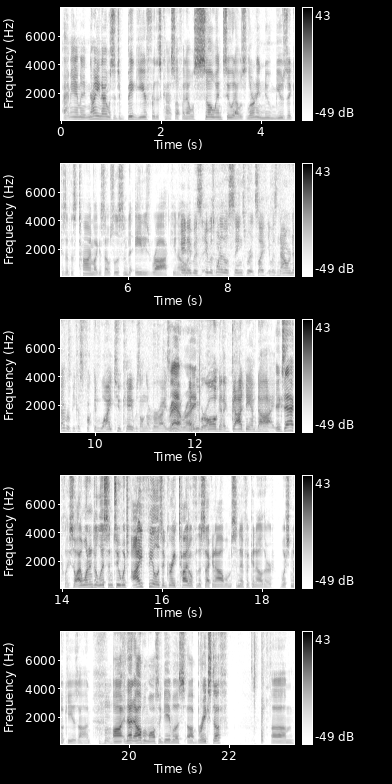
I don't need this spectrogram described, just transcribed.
I mean, I mean, 99 was such a big year for this kind of stuff, and I was so into it. I was learning new music because at this time, like I said, I was listening to 80s rock. You know, And it was it was one of those things where it's like it was now or never because fucking Y2K was on the horizon. Yeah, right. And we were all gonna goddamn die. Exactly. So I wanted to listen to, which I feel is a great title for the second album, Significant Other, which Nookie is on. uh, that album also gave us uh, Break Stuff. Um,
